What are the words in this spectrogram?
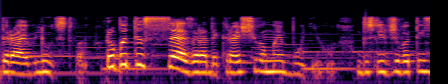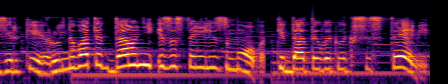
Драйв людства, робити все заради кращого майбутнього, досліджувати зірки, руйнувати давні і застарілі змови, кидати виклик системі.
